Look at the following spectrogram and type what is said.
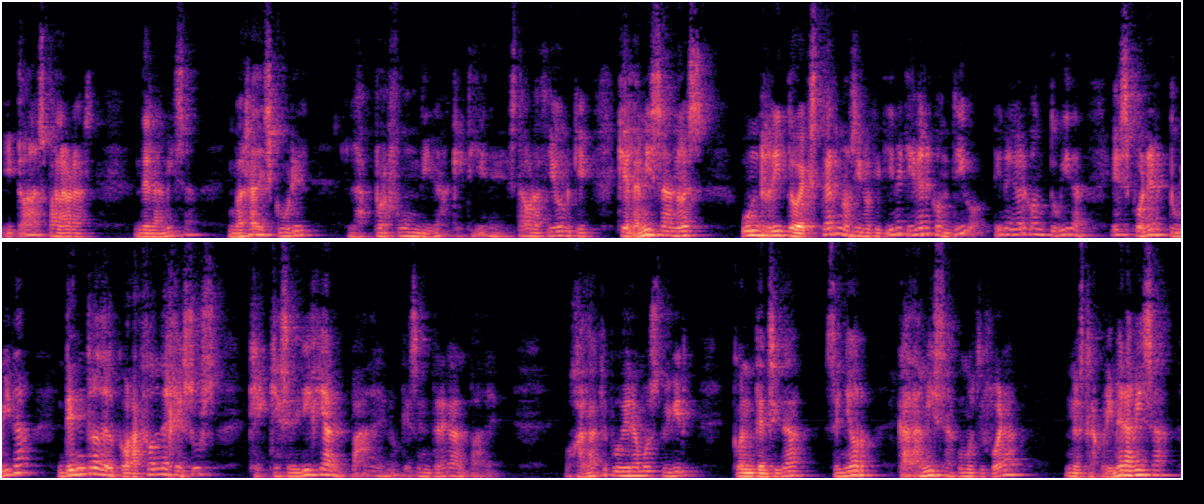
y todas las palabras de la misa, vas a descubrir la profundidad que tiene esta oración, que, que la misa no es un rito externo, sino que tiene que ver contigo, tiene que ver con tu vida. Es poner tu vida dentro del corazón de Jesús, que, que se dirige al Padre, ¿no? que se entrega al Padre. Ojalá que pudiéramos vivir con intensidad, Señor, cada misa como si fuera nuestra primera misa,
